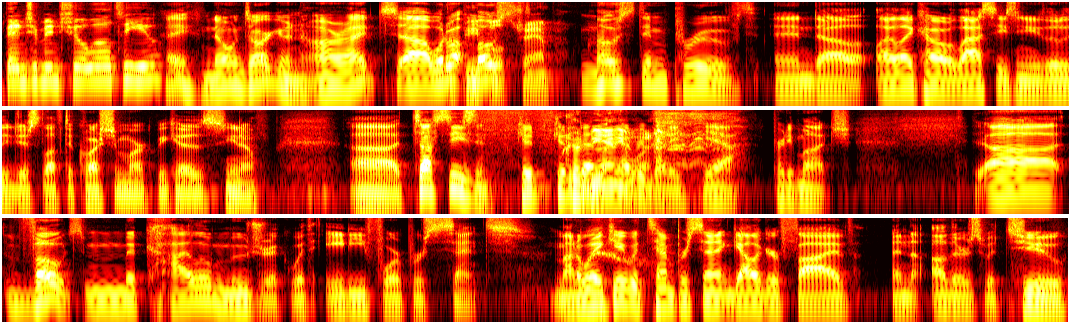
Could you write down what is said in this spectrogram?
Benjamin Chilwell to you. Hey, no one's arguing. All right. Uh, what about most champ. most improved? And uh, I like how last season you literally just left a question mark because you know, uh, tough season. Could could, have Could been be on anyone. everybody. yeah, pretty much. Uh, votes: Mykhailo Mudryk with 84%, Madueke with 10%, Gallagher five, and others with two.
